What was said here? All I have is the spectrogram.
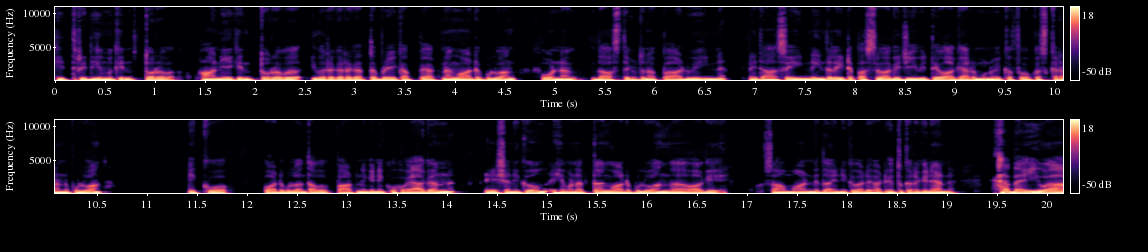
හිත්‍රදීමකින් තොරව හානියකින් තොරව ඉවර කරගත්ත බ්‍රේකප්යක් නම් වාට පුළුවන් ඕන්න දස්තක තුන පාඩුව ඉන්න නිදහසේ ඉන්න. ඉඳලට පස්සවාගේ ජීවිතය වගේ අරමුණු එක ෆෝකස් කරන්න පුළුවන්. එක්කෝ වාට පුලන් තව පාට්න කෙනෙකු හොයාගන්න ඒෂණිකෝම හෙමනත්තං වාට පුළුවන් වගේ සාමාන්‍ය දෛනික වැඩ කටයුතු කරගෙන යන්න. හැබැයි වා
